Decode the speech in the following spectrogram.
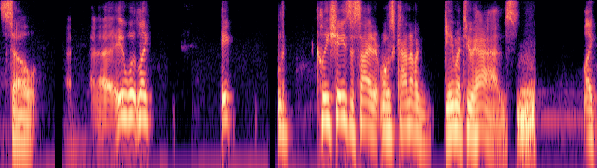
So uh, it would like like, cliches aside it was kind of a game of two halves like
